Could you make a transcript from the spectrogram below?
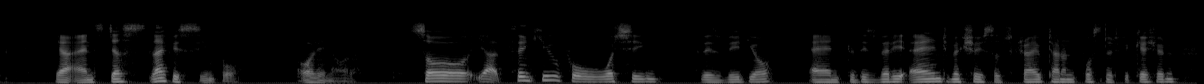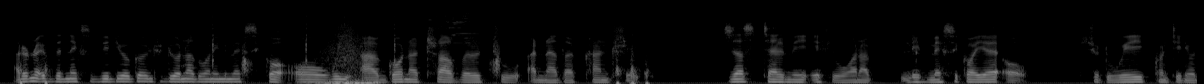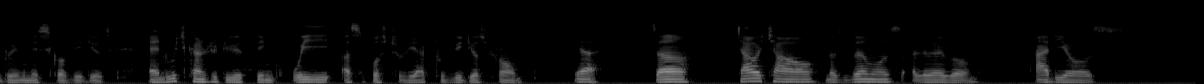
Yeah, and just life is simple, all in all. So yeah, thank you for watching this video. And to this very end make sure you subscribe turn on post notification. I don't know if the next video going to do another one in mexico or we are gonna travel to another country. Just tell me if you wanna leave mexico yet or should we continue doing mexico videos? And which country do you think we are supposed to react to videos from? Yeah. So ciao ciao. Nos vemos. Luego adios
